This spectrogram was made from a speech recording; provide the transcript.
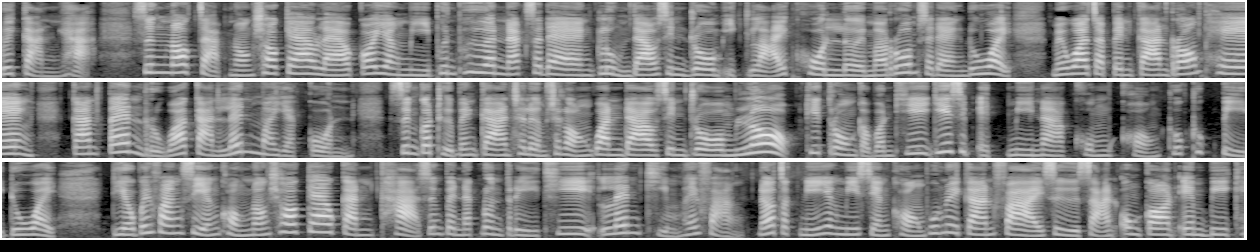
ด้วยกันค่ะ ซึ่งนอกจากน้องช่อแก้วแล้วก็ยังมีเพื่อนๆ นักแสดงกลุ่มดาวน์ซินโดรมอีกหลายคนเลยมาร่วมแสดงด้วย ไม่ว่าจะเป็นการร้องเพลง การเต้นหรือว่าการเล่นมายากล ซึ่งก็ถือเป็นการเฉลิมฉลองวันดาวน์ซินโดรมโลกที่ตรงกับวันที่ 21 มีนาคมของทุกๆ ปีด้วย เดี๋ยวไปฟังเสียงของน้องช่อแก้วกันค่ะ ซึ่งเป็นนักดนตรีที่เล่นขิมให้ฟัง นอกจากนี้ยังมีเสียงของผู้อำนวยการฝ่ายสื่อสารองค์กร MBK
